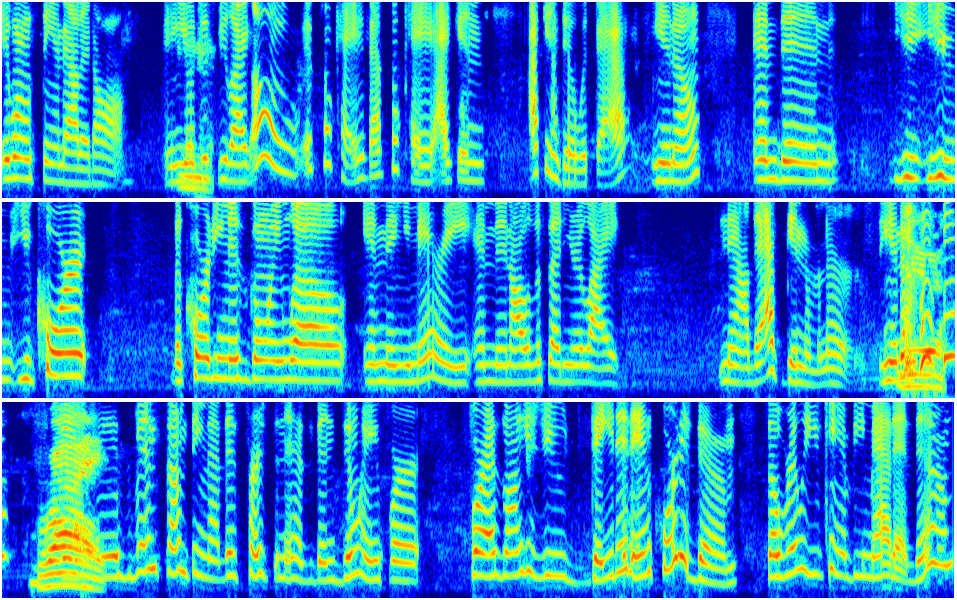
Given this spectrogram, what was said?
It won't stand out at all. And you'll mm. just be like, "Oh, it's okay. That's okay. I can I can deal with that," you know? And then you you you court the courting is going well and then you marry and then all of a sudden you're like now that's getting on my nerves you know yeah, right it's been something that this person has been doing for for as long as you dated and courted them so really you can't be mad at them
